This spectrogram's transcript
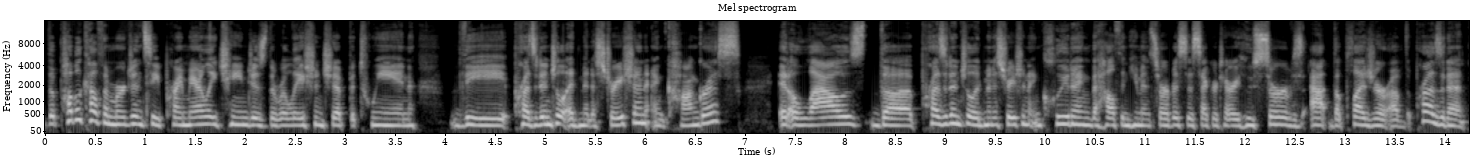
the public health emergency primarily changes the relationship between the presidential administration and Congress. It allows the presidential administration, including the Health and Human Services Secretary, who serves at the pleasure of the president,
